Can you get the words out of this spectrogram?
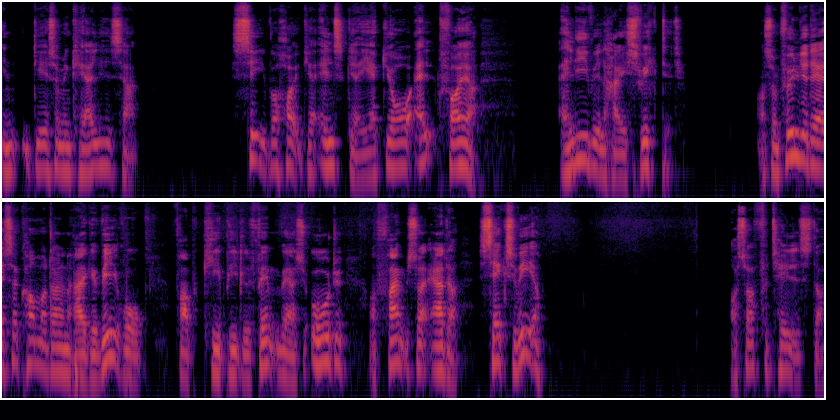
en, det er som en kærlighedssang. Se, hvor højt jeg elsker jer. Jeg gjorde alt for jer. Alligevel har I svigtet. Og som følge deraf, så kommer der en række V-råb fra kapitel 5, vers 8, og frem så er der seks V'er. Og så fortælles der,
